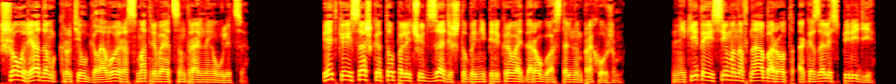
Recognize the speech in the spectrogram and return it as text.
Шел рядом, крутил головой, рассматривая центральные улицы. Петька и Сашка топали чуть сзади, чтобы не перекрывать дорогу остальным прохожим. Никита и Симонов, наоборот, оказались впереди,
